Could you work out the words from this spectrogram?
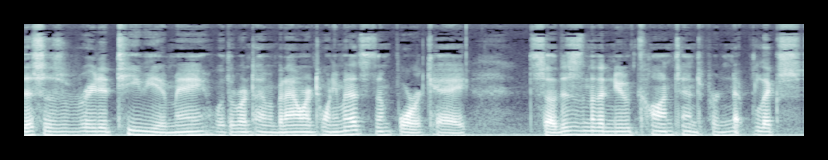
This is rated TVMA with a runtime of an hour and 20 minutes then 4K. So this is another new content for Netflix.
